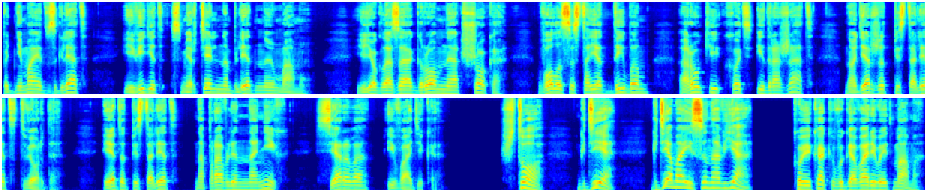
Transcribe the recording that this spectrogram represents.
поднимает взгляд и видит смертельно бледную маму. Ее глаза огромны от шока, волосы стоят дыбом, а руки хоть и дрожат, но держат пистолет твердо. И этот пистолет направлен на них, Серого и Вадика. «Что? Где? Где мои сыновья?» Кое-как выговаривает мама.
